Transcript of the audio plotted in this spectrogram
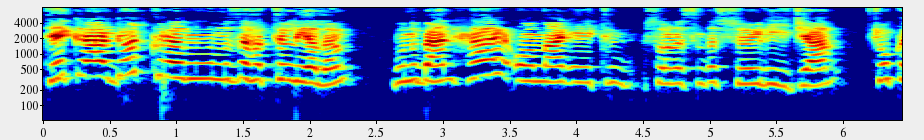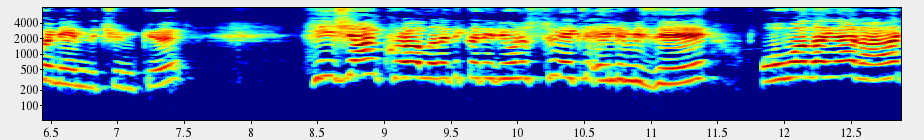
Tekrar dört kuralımızı hatırlayalım. Bunu ben her online eğitim sonrasında söyleyeceğim. Çok önemli çünkü. Hijyen kurallarına dikkat ediyoruz. Sürekli elimizi ovalayarak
